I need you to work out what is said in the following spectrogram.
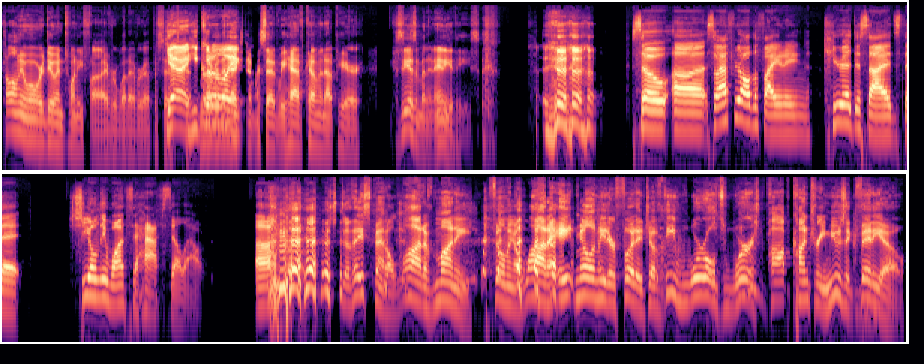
Call me when we're doing twenty five or whatever episode. Yeah, he coulda, the like- next episode we have coming up here because he hasn't been in any of these. So, uh, so after all the fighting, Kira decides that she only wants to half sell out. Um, so they spent a lot of money filming a lot of eight millimeter footage of the world's worst pop country music video.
